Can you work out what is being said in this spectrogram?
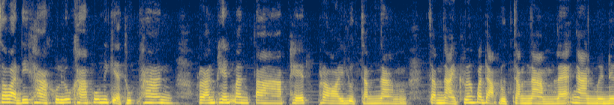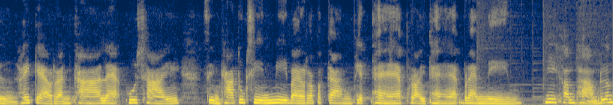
สวัสดีค่ะ คุณลูกค้าผู้มีเกียรติทุกท่าน ร้านเพชรมันตา เพชรพลอยหลุดจำนำจำหน่ายเครื่องประดับหลุดจำนำและงานมือหนึ่ง ให้แก่ร้านค้าและผู้ใช้ สินค้าทุกชิ้นมีใบรับประกันเพชรแท้พลอยแท้ แบรนด์เนม มีคำถามเรื่อง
